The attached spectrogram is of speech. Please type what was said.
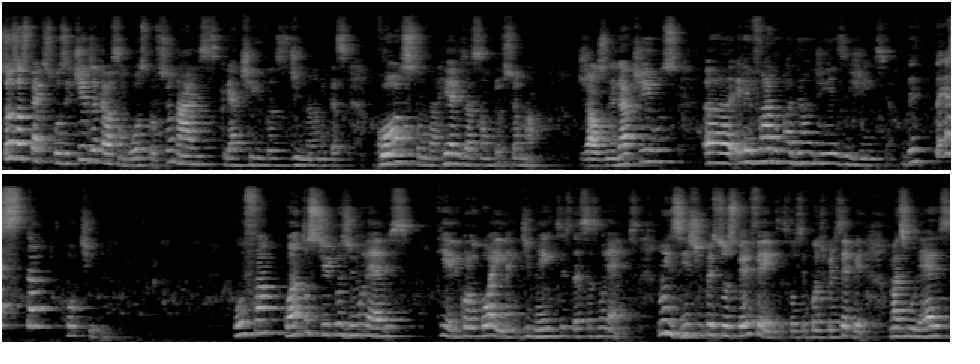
Seus aspectos positivos é que elas são boas profissionais, criativas, dinâmicas, gostam da realização profissional. Já os negativos uh, elevado padrão de exigência, detesta rotina. Ufa, quantos tipos de mulheres que ele colocou aí, né? De mentes dessas mulheres. Não existem pessoas perfeitas, você pode perceber, mas mulheres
